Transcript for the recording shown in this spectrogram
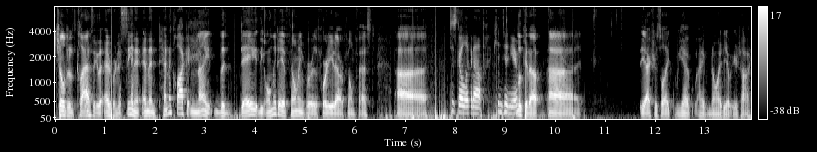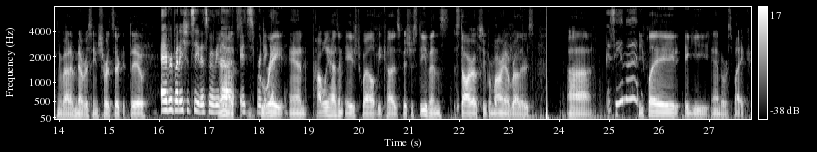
children's classic that everyone has seen it. And then ten o'clock at night, the day, the only day of filming for the Forty Eight Hour Film Fest. Uh, Just go look it up. Continue. look it up. Uh, the actors are like, we have, I have no idea what you're talking about. I've never seen Short Circuit Two. Everybody should see this movie, Yeah, though. it's, It's, ridiculous. great and probably hasn't aged well because Fisher Stevens, star of Super Mario Brothers, uh, Is he in that? he played Iggy and or Spike.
